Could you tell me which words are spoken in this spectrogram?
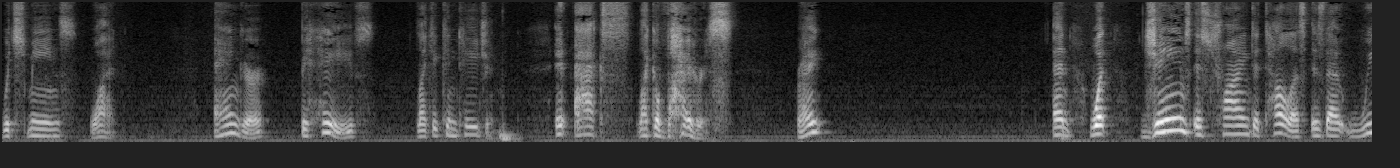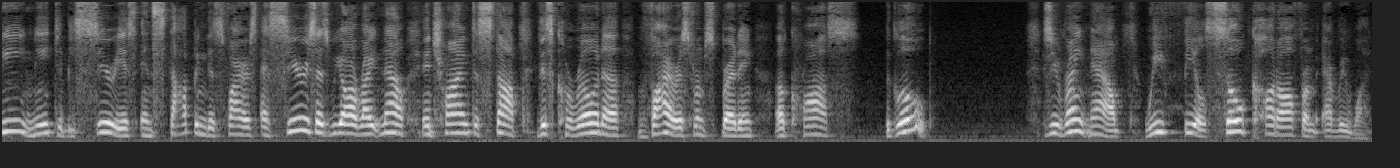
Which means what? Anger behaves like a contagion. It acts like a virus, right? And what James is trying to tell us is that we need to be serious in stopping this virus, as serious as we are right now in trying to stop this coronavirus from spreading across the globe. See, right now, we feel so cut off from everyone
